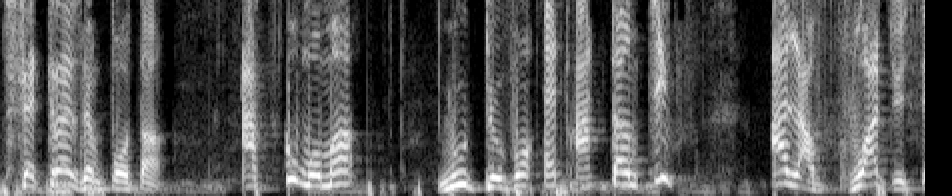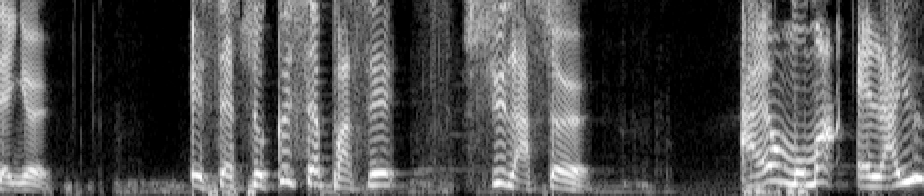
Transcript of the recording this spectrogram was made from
C'est très important. À tout moment, nous devons être attentifs à la voix du Seigneur. Et c'est ce qui s'est passé sur la sœur. À un moment, elle a eu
